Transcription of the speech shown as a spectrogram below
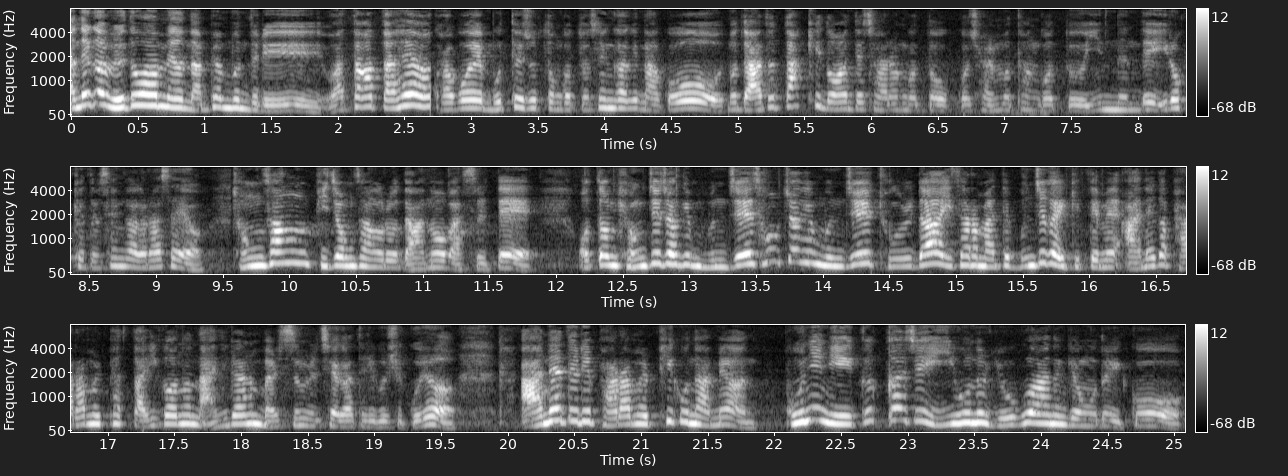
아내가 외도하면 남편분들이 왔다 갔다 해요. 과거에 못 해줬던 것도 생각이 나고, 뭐 나도 딱히 너한테 잘한 것도 없고 잘못한 것도 있는데 이렇게들 생각을 하세요. 정상, 비정상으로 나눠 봤을 때 어떤 경제적인 문제, 성적인 문제 둘 다 이 사람한테 문제가 있기 때문에 아내가 바람을 폈다. 이거는 아니라는 말씀을 제가 드리고 싶고요. 아내들이 바람을 피고 나면 본인이 끝까지 이혼을 요구하는 경우도 있고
